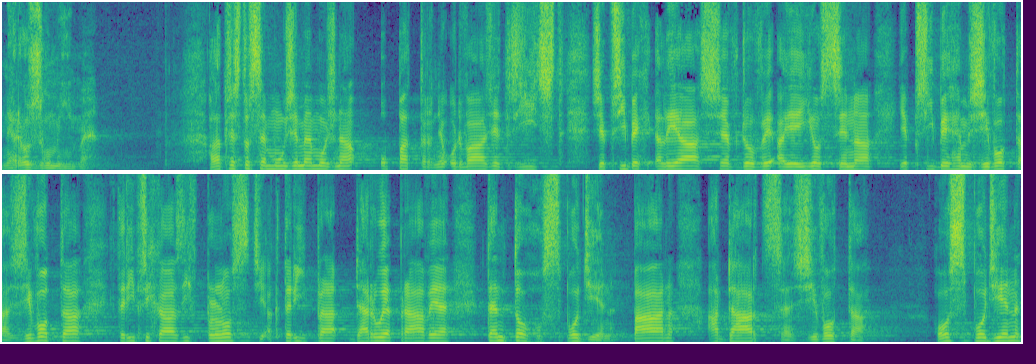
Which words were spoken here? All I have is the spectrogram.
nerozumíme. Ale přesto se můžeme možná opatrně odvážet říct, že příběh Eliáše, vdovy a jejího syna je příběhem života. Života, který přichází v plnosti a který daruje právě tento hospodin, pán a dárce života. Hospodin,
